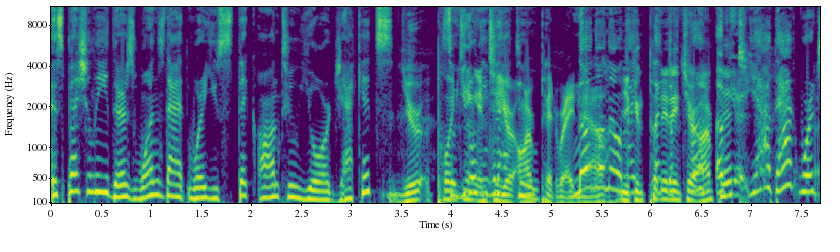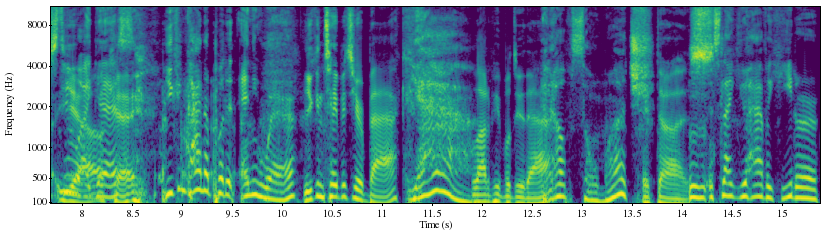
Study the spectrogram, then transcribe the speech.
Especially there's ones that where you stick onto your jackets. You're So you pointing don't into even your have to- armpit right no, now. No, no, no. You like- can put like it the into your front of armpit. yeah, that works too, Yeah, I guess. okay. You can kind of put it anywhere. You can tape it to your back. Yeah. A lot of people do that. It helps so much. It does. Mm, it's like you have a heater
